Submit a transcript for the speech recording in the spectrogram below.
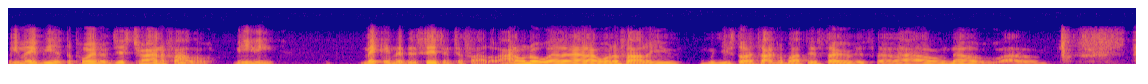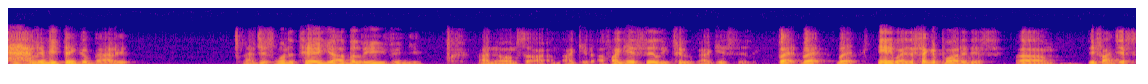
We may be at the point of just trying to follow, meaning making the decision to follow. I don't know whether or not I want to follow you. When you start talking about this service, though, I don't know. Um, let me think about it. I just want to tell you I believe in you. I know. I'm sorry. I get off. I get silly too. I get silly. But but but anyway, the second part of this, um, if I just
